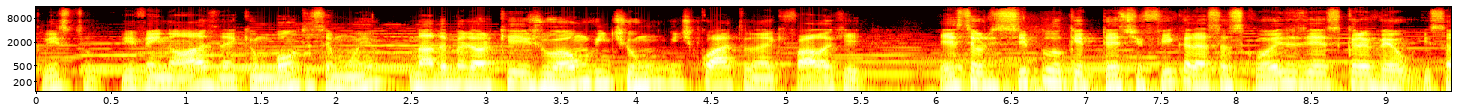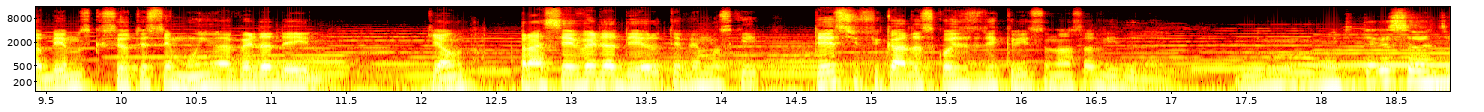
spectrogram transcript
Cristo vive em nós, né? Que um bom testemunho, nada melhor que João 21, 24, né? Que fala que este é o discípulo que testifica dessas coisas e escreveu, e sabemos que seu testemunho é verdadeiro. Que é um, para ser verdadeiro, devemos que testificar das coisas de Cristo na nossa vida, né? Hum, muito interessante.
